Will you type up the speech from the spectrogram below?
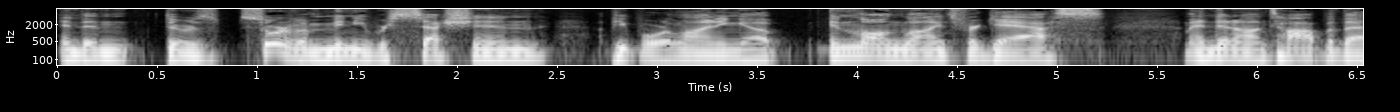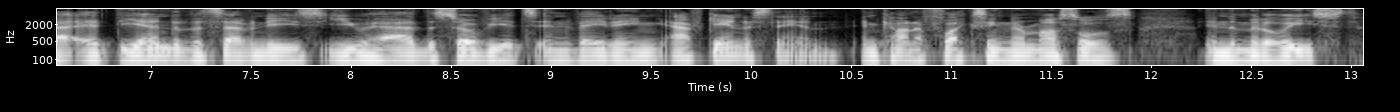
And then there was sort of a mini recession. People were lining up in long lines for gas. And then on top of that, at the end of the 70s, you had the Soviets invading Afghanistan and kind of flexing their muscles in the Middle East.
